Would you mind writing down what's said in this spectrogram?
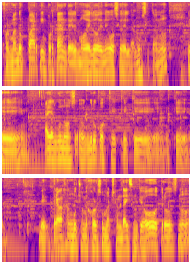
formando parte importante del modelo de negocio de la música. ¿no? Eh, hay algunos grupos que, que trabajan mucho mejor su merchandising que otros, ¿no?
